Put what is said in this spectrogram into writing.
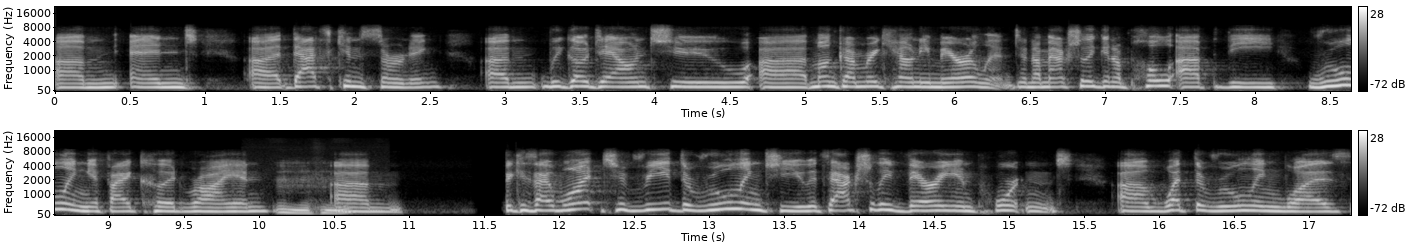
um, and uh, that's concerning. Um, we go down to uh, Montgomery County, Maryland, and I'm actually going to pull up the ruling if I could, Ryan. Mm-hmm um, because I want to read the ruling to you. It's actually very important um, what the ruling was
